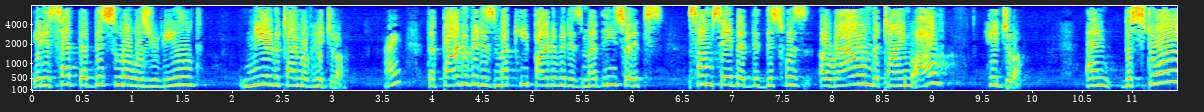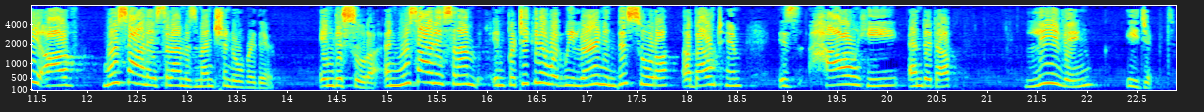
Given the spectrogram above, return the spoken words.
it is said that this surah was revealed near the time of Hijrah. Right? That part of it is Makki, part of it is Madani. So it's, some say that this was around the time of Hijrah. And the story of Musa a.s. is mentioned over there in this surah. And Musa a.s. in particular what we learn in this surah about him is how he ended up leaving Egypt.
